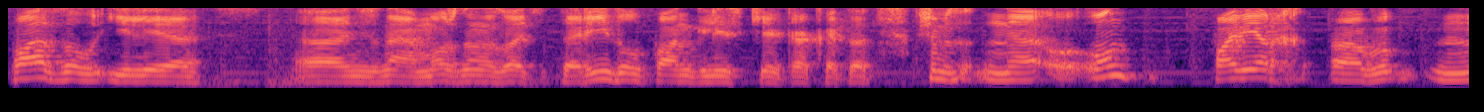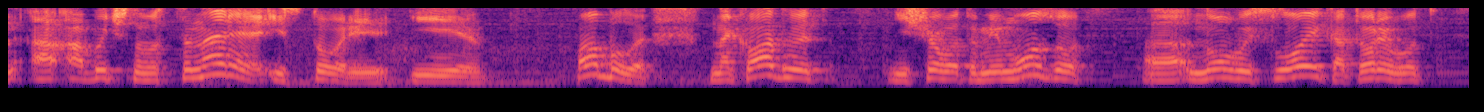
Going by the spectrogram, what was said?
Пазл или, э, не знаю, можно назвать это ридл по-английски, как это. В общем, э, он поверх э, обычного сценария, истории и фабулы накладывает еще в эту мимозу э, новый слой, который вот Э,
